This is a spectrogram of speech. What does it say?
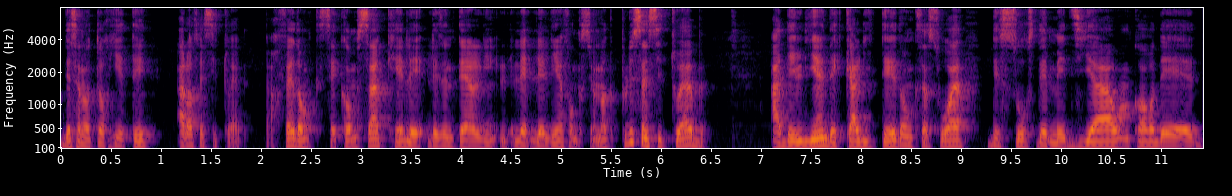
de sa notoriété à l'autre site web. Parfait. Donc, c'est comme ça que les, les, les, liens fonctionnent. Donc, plus un site web a des liens de qualité, donc que ce soit des sources des médias ou encore des,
